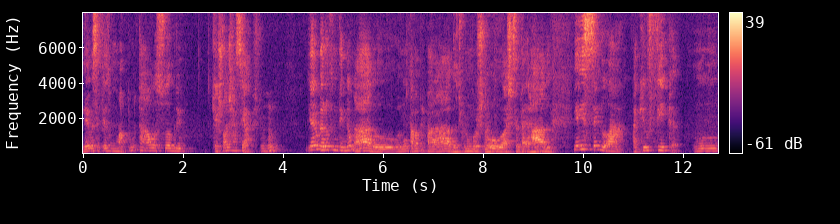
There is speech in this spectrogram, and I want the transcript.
E aí você fez uma puta aula sobre questões raciais. Uhum. E aí o garoto não entendeu nada, ou, ou não estava preparado, tipo, não gostou, ou acha que você está errado. E aí, sei lá, aquilo fica num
